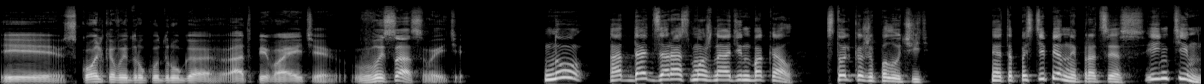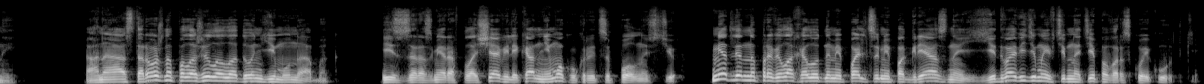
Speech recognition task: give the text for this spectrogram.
И сколько вы друг у друга отпиваете, высасываете? Ну, отдать за раз можно один бокал, столько же получить. Это постепенный процесс, интимный. Она осторожно положила ладонь ему на бок. Из-за размеров плаща великан не мог укрыться полностью. Медленно провела холодными пальцами по грязной, едва видимой в темноте поварской куртке.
